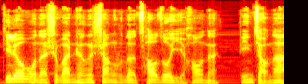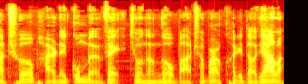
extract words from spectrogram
第六步呢是完成上述的操作以后呢，您缴纳车牌那工本费就能够把车牌快递到家了。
